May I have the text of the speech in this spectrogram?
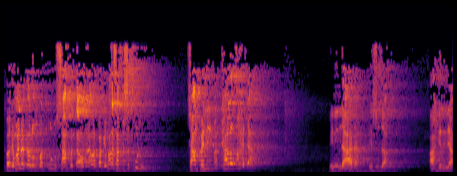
Bagaimana kalau 40 sampai tahun menawar? Bagaimana sampai 10? Sampai 5? Kalau ada. Ini tidak ada. Ya sudah. Akhirnya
